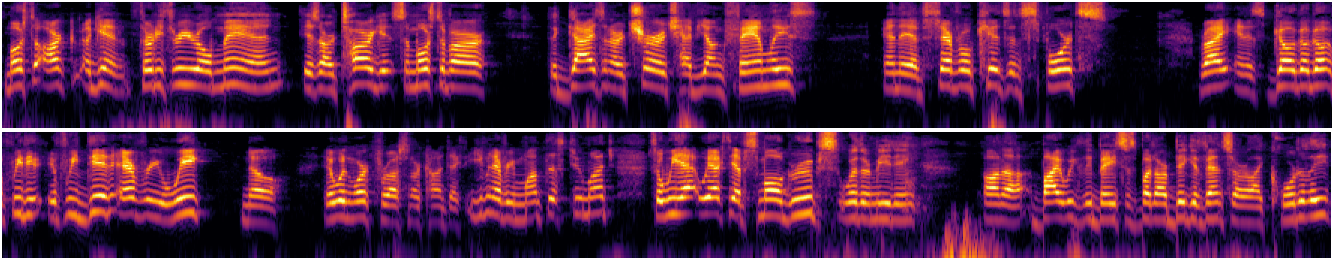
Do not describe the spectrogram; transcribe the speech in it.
Most of our, again, 33 year old man is our target. So most of our, the guys in our church have young families and they have several kids in sports, right? And it's go, go, go. If we did, if we did every week, no, it wouldn't work for us in our context. Even every month is too much. So we ha- we actually have small groups where they're meeting on a biweekly basis, but our big events are like quarterly.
